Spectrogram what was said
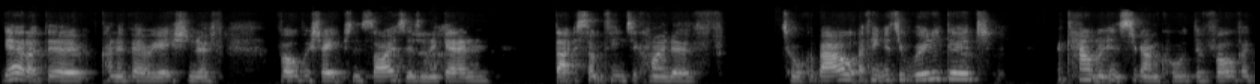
yeah, like the kind of variation of vulva shapes and sizes. And again, that's something to kind of talk about. I think there's a really good account on Instagram called the Vulva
